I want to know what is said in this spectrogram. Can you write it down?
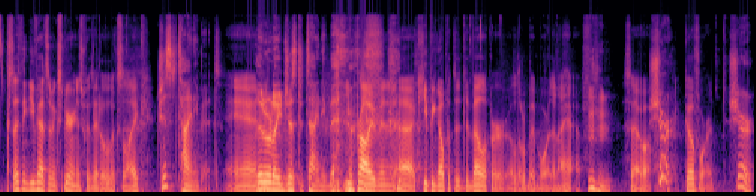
because I think you've had some experience with it. It looks like, just a tiny bit and literally just a tiny bit you've probably been uh, keeping up with the developer a little bit more than I have. Mm-hmm. So Sure. go for it. Sure.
